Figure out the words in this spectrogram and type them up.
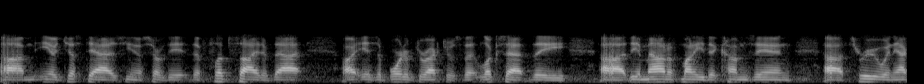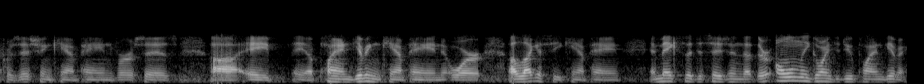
Um, you know, just as you know, sort of the the flip side of that uh, is a board of directors that looks at the uh, the amount of money that comes in uh, through an acquisition campaign versus uh, a, a planned giving campaign or a legacy campaign, and makes the decision that they're only going to do planned giving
